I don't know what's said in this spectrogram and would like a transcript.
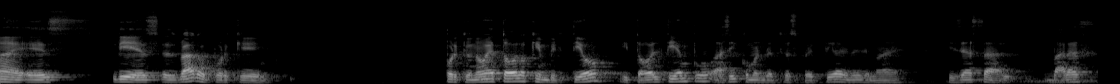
es, es, es raro porque porque uno ve todo lo que invirtió y todo el tiempo, así como en retrospectiva, y uno dice, madre, hice hasta varas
